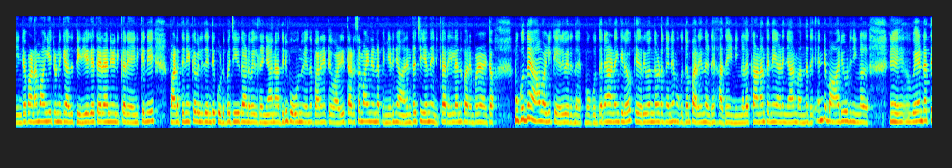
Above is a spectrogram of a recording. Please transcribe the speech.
നിന്റെ പണം വാങ്ങിയിട്ടുണ്ടെങ്കിൽ അത് തിരികെ തരാനും എനിക്കറിയാം. എനിക്ക് നീ പണത്തിനൊക്കെ വലുത് എന്റെ കുടുംബജീവിതമാണ് വലുത്. ഞാൻ അതിന് പോകുന്നു എന്ന് പറഞ്ഞിട്ട് വഴി തടസ്സമായി നിന്ന് പിന്നീട് ഞാൻ എന്താ ചെയ്യുന്നത് എനിക്കറിയില്ല എന്ന് പറയുമ്പോഴാണ് കേട്ടോ മുകുന്ദൻ ആ വഴി കയറി വരുന്നത്. മുകുന്ദനാണെങ്കിലോ കയറി വന്ന തന്നെ മുകുന്ദൻ പറയുന്നുണ്ട് അതെ നിങ്ങളെ കാണാൻ തന്നെയാണ് ഞാൻ വന്നത്. എന്റെ ഭാര്യയോട് നിങ്ങൾ വേണ്ടാത്ത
